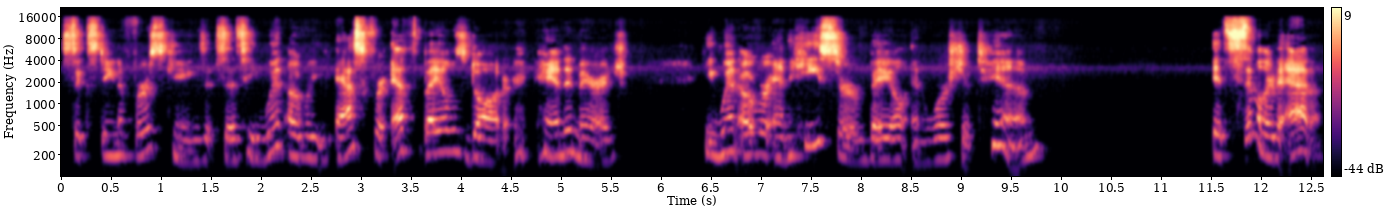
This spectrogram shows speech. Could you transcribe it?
16 of First Kings, it says he went over, he asked for Ethbaal's daughter, hand in marriage. He went over and he served Baal and worshiped him. It's similar to Adam.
